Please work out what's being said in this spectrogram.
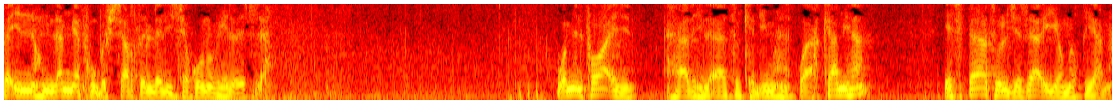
فإنهم لم يفوا بالشرط الذي تكون به العزة. ومن فوائد هذه الآية الكريمة وأحكامها إثبات الجزاء يوم القيامة.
